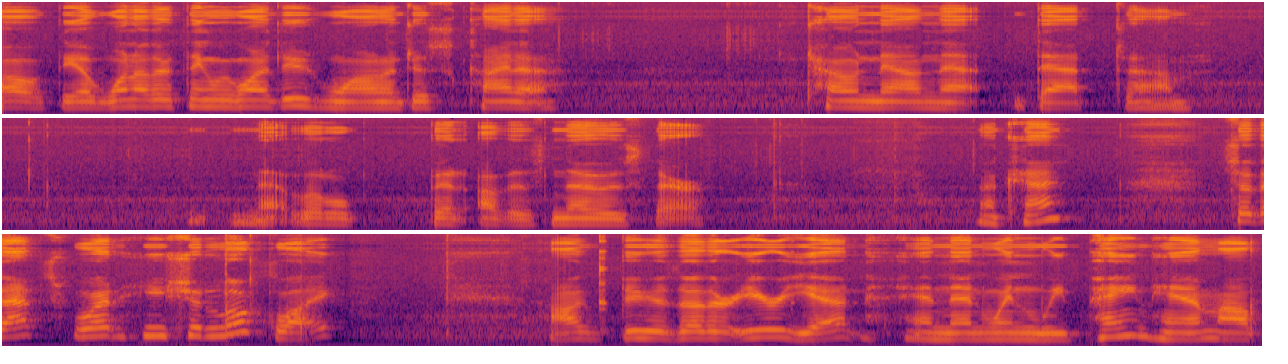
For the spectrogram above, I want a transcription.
Oh, the one other thing we want to do is we want to just kind of tone down that that um, that little bit of his nose there. Okay, so that's what he should look like. I'll do his other ear yet, and then when we paint him, I'll,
